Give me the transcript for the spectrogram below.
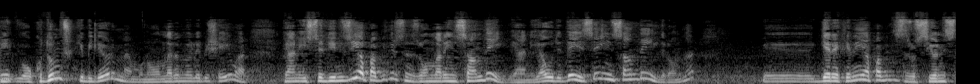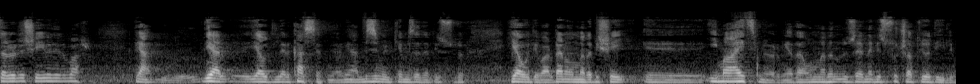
evet. Bir, okudum çünkü biliyorum ben bunu. Onların öyle bir şeyi var. Yani istediğinizi yapabilirsiniz. Onlar insan değil. Yani Yahudi değilse insan değildir onlar. Ee, gerekeni yapabilirsiniz. O Siyonistler öyle şeyleri var. Yani diğer Yahudileri kastetmiyorum. Yani bizim ülkemizde de bir sürü Yahudi var. Ben onlara bir şey e, ima etmiyorum ya da onların üzerine bir suç atıyor değilim.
